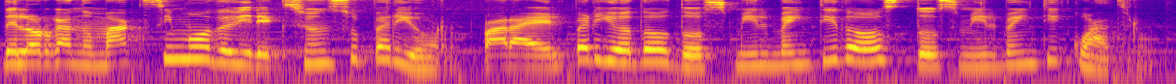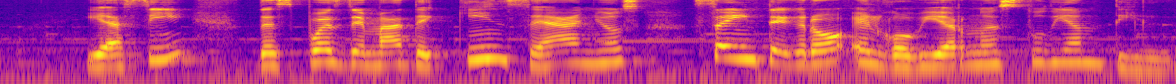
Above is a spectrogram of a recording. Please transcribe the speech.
del órgano máximo de dirección superior para el periodo 2022-2024 y así, después de más de 15 años, se integró el gobierno estudiantil.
